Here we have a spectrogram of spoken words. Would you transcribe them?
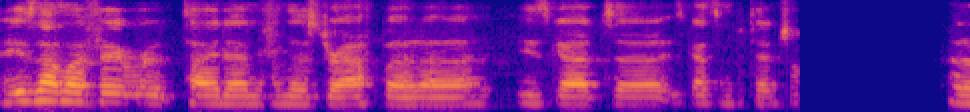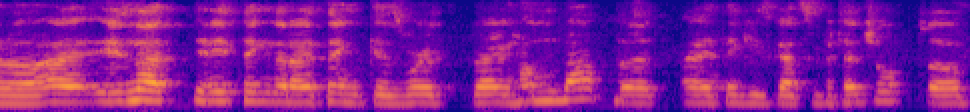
He's not my favorite tight end from this draft, but uh, he's got uh, he's got some potential. I don't know. I, he's not anything that I think is worth writing home about, but I think he's got some potential. So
